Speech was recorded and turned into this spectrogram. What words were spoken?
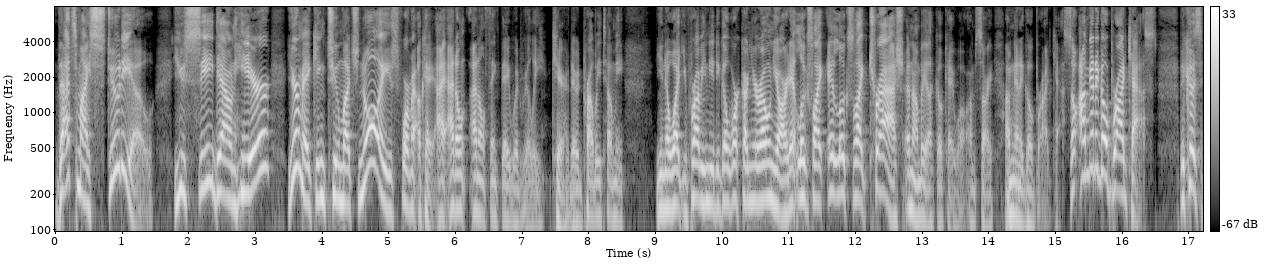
That's my studio. You see down here, you're making too much noise for me." Okay, I, I don't I don't think they would really care. They would probably tell me, you know what? You probably need to go work on your own yard. It looks like it looks like trash. And I'll be like, okay, well, I'm sorry. I'm going to go broadcast. So I'm going to go broadcast because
